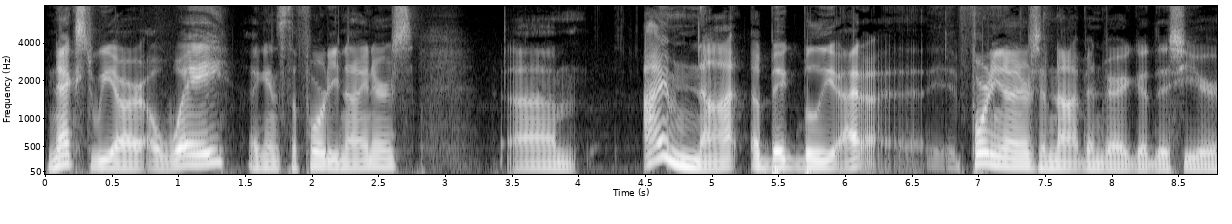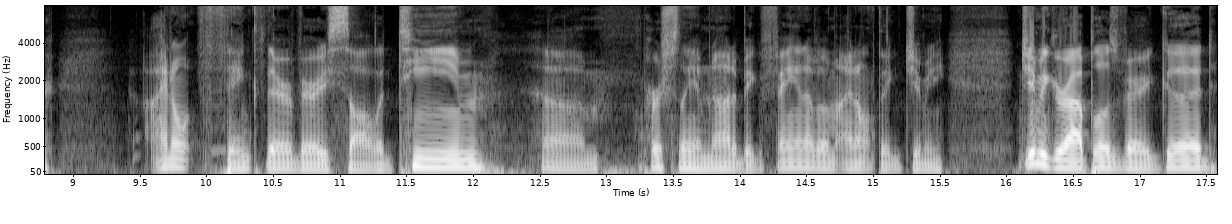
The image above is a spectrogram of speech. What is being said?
Next, we are away against the 49ers. Um, I'm not a big believer. I, 49ers have not been very good this year. I don't think they're a very solid team. Um, personally, I'm not a big fan of them. I don't think Jimmy Jimmy Garoppolo is very good.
